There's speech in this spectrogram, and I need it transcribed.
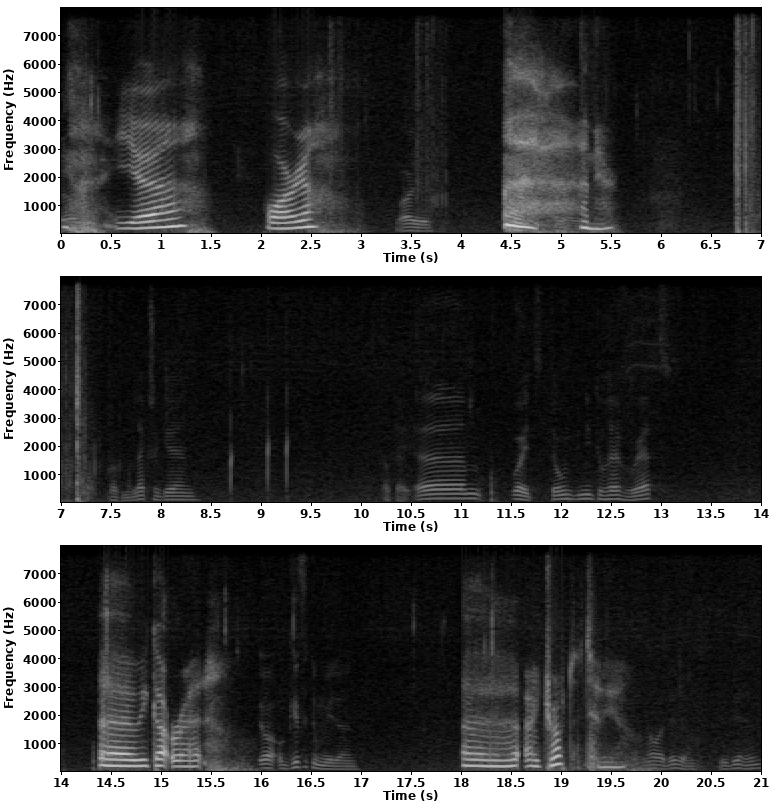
you? yeah. How are ya? Where are you? I'm here. Got my legs again. Okay, um, wait, don't we need to have red? Uh, we got red. Yeah, oh, give it to me then. Uh, I dropped it to you. No, I didn't. You didn't.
